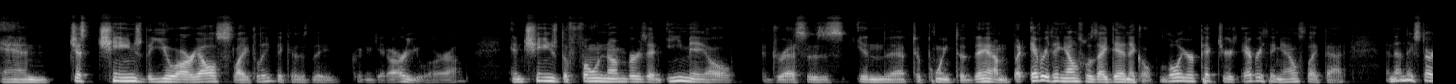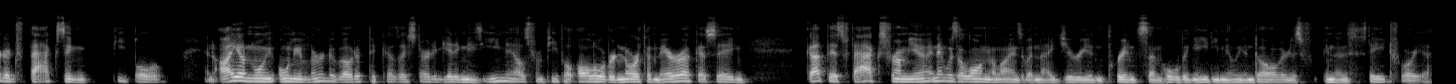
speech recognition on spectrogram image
and just changed the URL slightly because they couldn't get our URL and changed the phone numbers and email addresses in that to point to them, but everything else was identical. Lawyer pictures, everything else like that. And then they started faxing people and I only only learned about it because I started getting these emails from people all over North America saying, "Got this fax from you," and it was along the lines of a Nigerian prince. I'm holding eighty million dollars in the state for you.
